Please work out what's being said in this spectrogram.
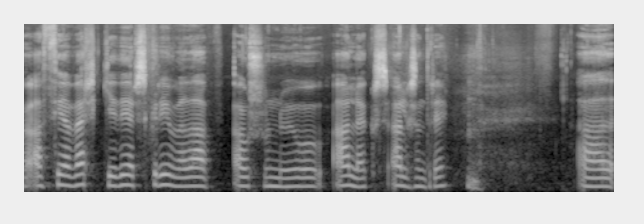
að því að verkið er skrifað af Ásrunu og Alex, Alexandri, að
